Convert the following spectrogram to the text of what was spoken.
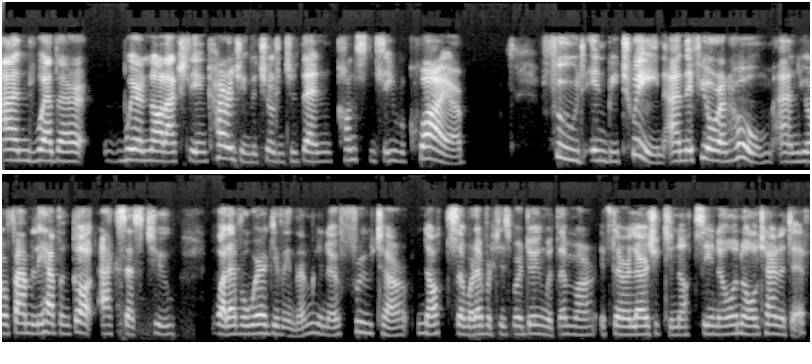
and whether we're not actually encouraging the children to then constantly require food in between. And if you're at home and your family haven't got access to whatever we're giving them, you know, fruit or nuts or whatever it is we're doing with them, or if they're allergic to nuts, you know, an alternative,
